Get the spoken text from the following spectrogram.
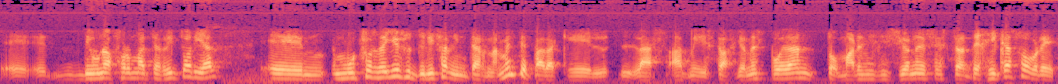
eh, de una forma territorial, eh, muchos de ellos se utilizan internamente para que las administraciones puedan tomar decisiones estratégicas sobre eh,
